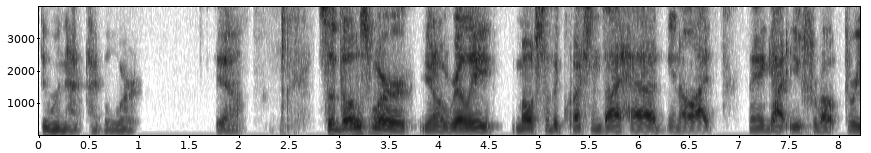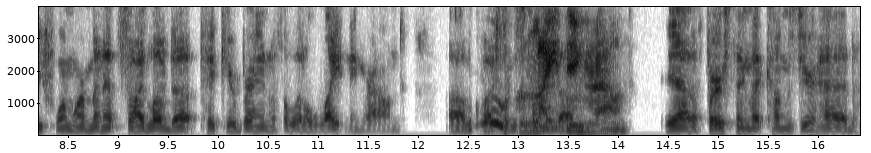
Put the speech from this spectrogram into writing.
doing that type of work. Yeah. So those were, you know, really most of the questions I had. You know, I I got you for about three, four more minutes. So I'd love to pick your brain with a little lightning round of Ooh, questions. Lightning round. Yeah, the first thing that comes to your head.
